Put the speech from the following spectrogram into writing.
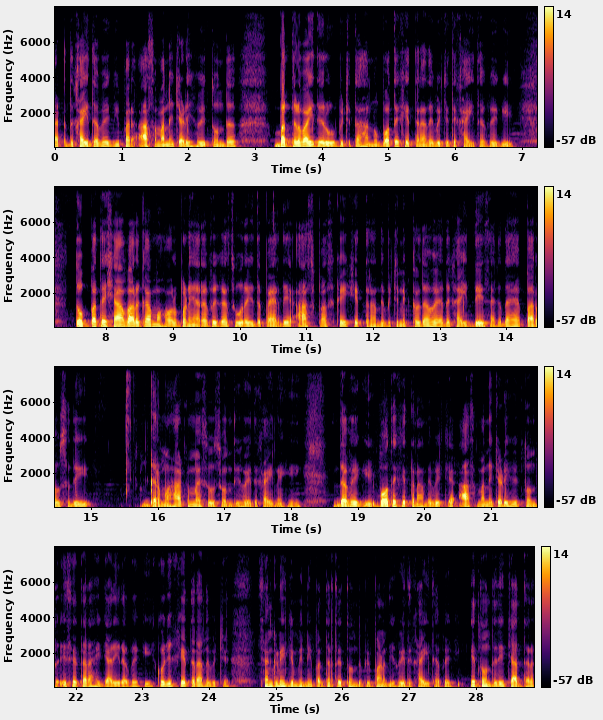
ਘੱਟ ਦਿਖਾਈ ਦੇਵੇਗੀ, ਪਰ ਆਸਮਾਨੀ ਚੜੀ ਹੋਈ ਧੁੰਦ ਬੱਦਲਵਾਈ ਦੇ ਰੂਪ ਵਿੱਚ ਤੁਹਾਨੂੰ ਬਹੁਤੇ ਖੇਤਰਾਂ ਦੇ ਵਿੱਚ ਦਿਖਾਈ ਦੇਵੇਗੀ। ਧੁੱਪ ਅਤੇ ਛਾਂ ਵਰਗਾ ਮਾਹੌਲ ਬਣਿਆ ਰਹੇਗਾ। ਸੂਰਜ ਦੁਪਹਿਰ ਦੇ ਆਸ-ਪਾਸ ਕਈ ਖੇਤਰਾਂ ਦੇ ਵਿੱਚ ਨਿਕਲਦਾ ਹੋਇਆ ਦਿਖਾਈ ਦੇ ਸਕਦਾ ਹੈ, ਪਰ ਉਸ ਦੀ ਗਰਮਾਹਟ ਮਹਿਸੂਸ ਹੁੰਦੀ ਹੋਈ ਦਿਖਾਈ ਨਹੀਂ ਦੇਵੇਗੀ। ਬਹੁਤੇ ਖੇਤਰਾਂ ਦੇ ਵਿੱਚ ਆਸਮਾਨੀ ਚੜ੍ਹੀ ਹੋਈ ਧੁੰਦ ਇਸੇ ਤਰ੍ਹਾਂ ਹੀ ਜਾਰੀ ਰਹੇਗੀ। ਕੁਝ ਖੇਤਰਾਂ ਦੇ ਵਿੱਚ ਸੰਘਣੀ ਜ਼ਮੀਨੀ ਪੱਧਰ ਤੇ ਧੁੰਦ ਵੀ ਬਣਦੀ ਹੋਈ ਦਿਖਾਈ ਦੇਵੇਗੀ। ਇਹ ਧੁੰਦ ਦੀ ਚਾਦਰ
